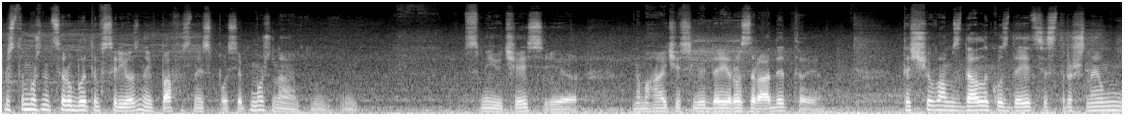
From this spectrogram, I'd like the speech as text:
Просто можна це робити в серйозний, в пафосний спосіб. Можна, сміючись і е, намагаючись людей розрадити. Те, що вам здалеку здається страшним,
